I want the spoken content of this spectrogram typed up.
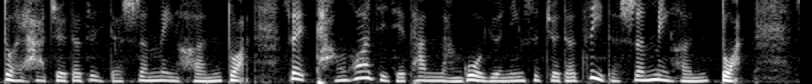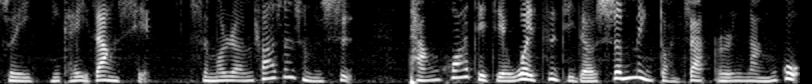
对他觉得自己的生命很短，所以昙花姐姐她难过原因是觉得自己的生命很短，所以你可以这样写：什么人发生什么事？昙花姐姐为自己的生命短暂而难过。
